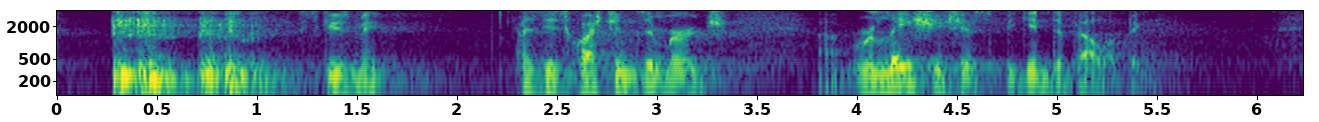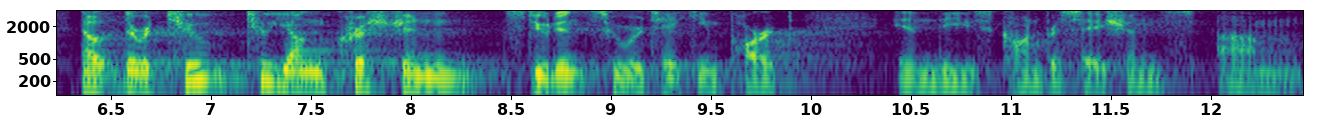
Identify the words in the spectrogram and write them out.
excuse me, as these questions emerge, uh, relationships begin developing. Now, there were two, two young Christian students who were taking part in these conversations. Um,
